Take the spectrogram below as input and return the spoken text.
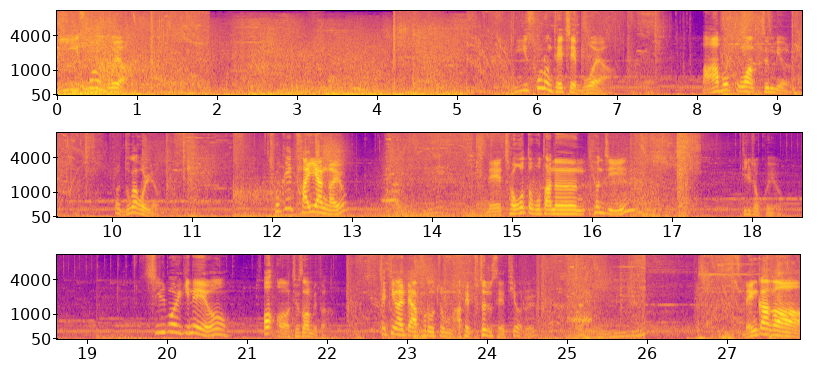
이 손은 뭐야? 이 손은 대체 뭐야? 마법공학 증멸 어, 누가 걸려 저게 다이아인가요? 네, 저것도 못하는 현지인. 딜 좋고요. 실버이긴 해요. 어, 어, 죄송합니다. 채팅할 때 앞으로 좀 앞에 붙여주세요, 티어를. 랭가가,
